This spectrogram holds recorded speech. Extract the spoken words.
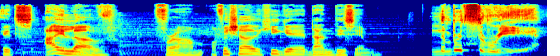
it's I Love from official Hige Dandism. Number 3.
